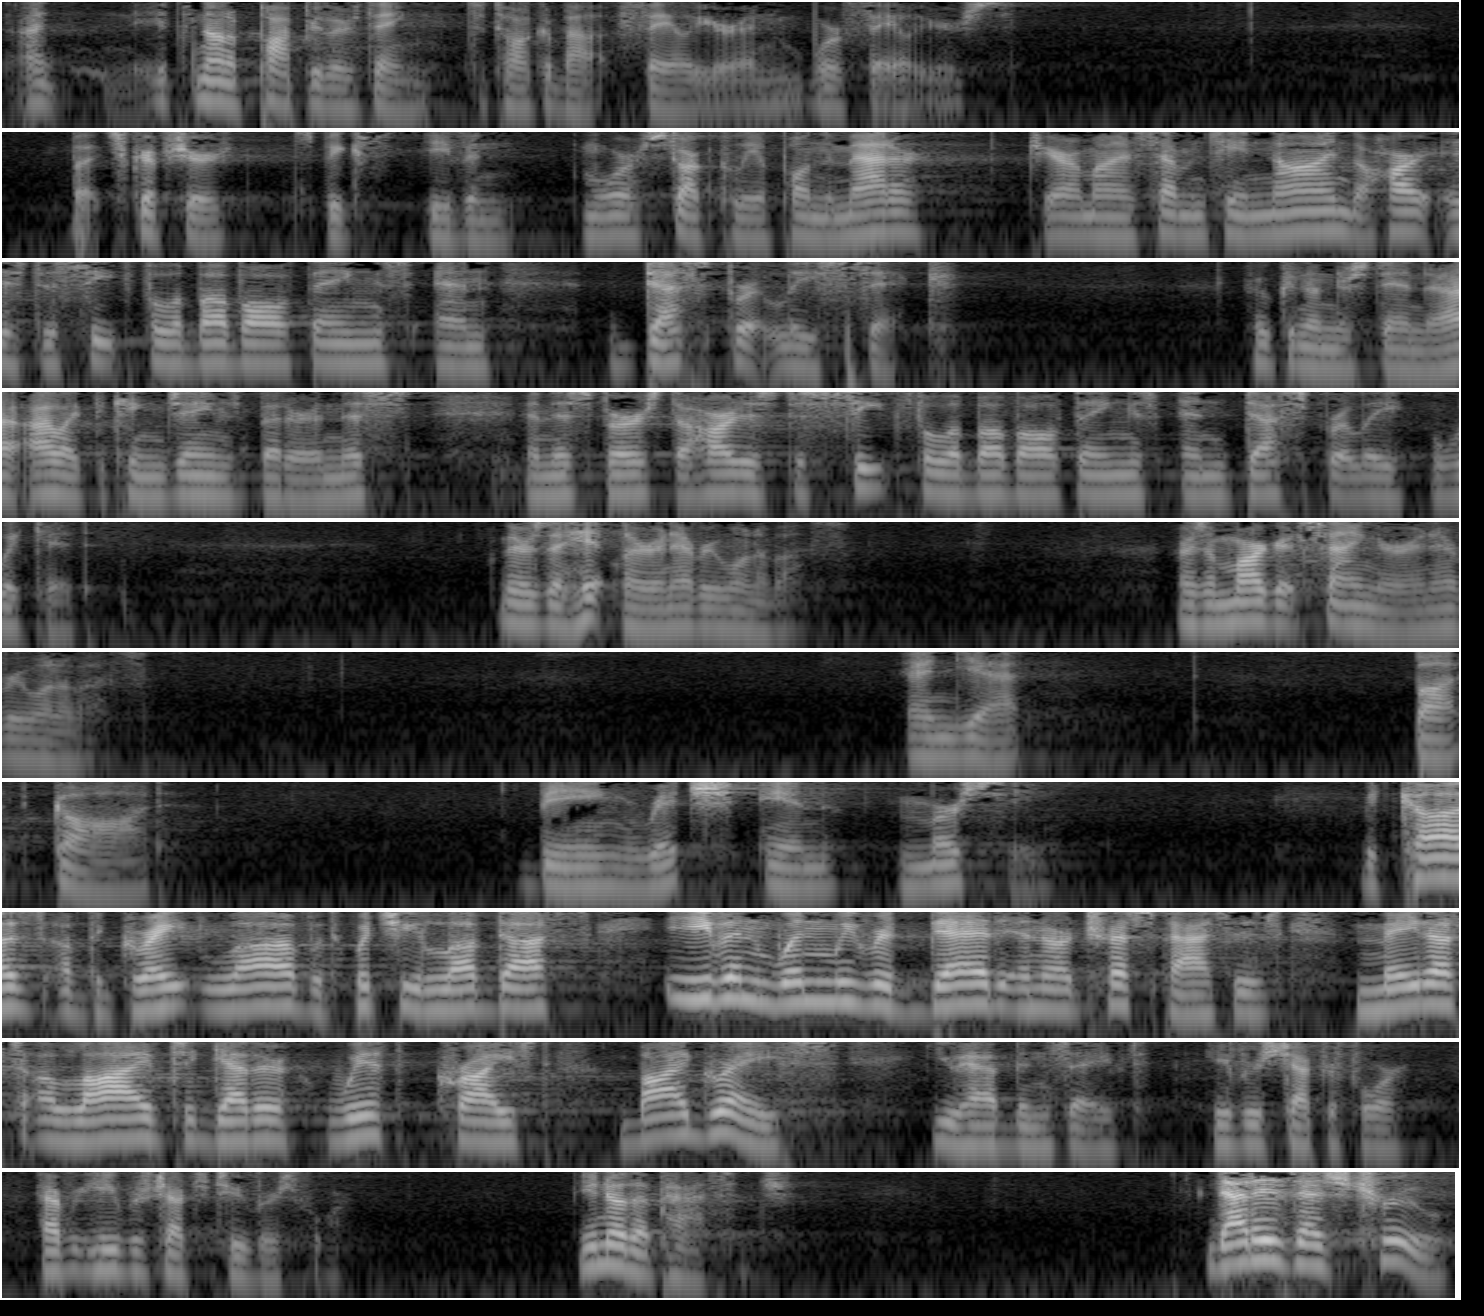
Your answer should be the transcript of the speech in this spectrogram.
I, it's not a popular thing to talk about failure, and we're failures. But Scripture speaks even more starkly upon the matter. Jeremiah 17:9, the heart is deceitful above all things and desperately sick. Who can understand it? I, I, like the King James better in this in this verse. The heart is deceitful above all things and desperately wicked. There's a Hitler in every one of us. There's a Margaret Sanger in every one of us. And yet, but God, being rich in mercy, because of the great love with which he loved us, even when we were dead in our trespasses, made us alive together with Christ. By grace, you have been saved. Hebrews chapter 4. Hebrews chapter 2 verse 4. You know that passage. That is as true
